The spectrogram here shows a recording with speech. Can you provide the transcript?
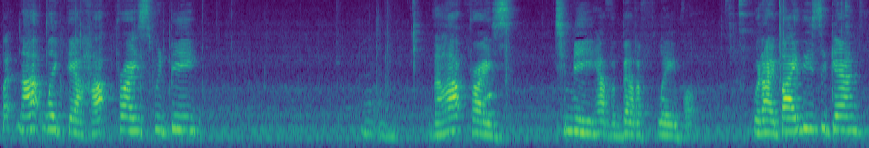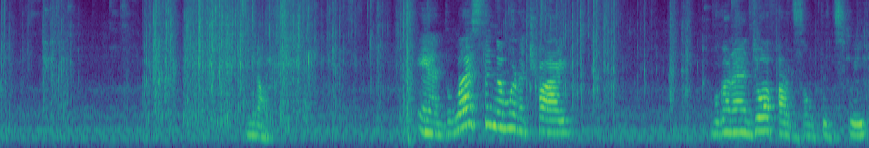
but not like their hot fries would be. Mm -mm. The hot fries, to me, have a better flavor. Would I buy these again? No. And the last thing I'm going to try, we're going to end off on something sweet.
